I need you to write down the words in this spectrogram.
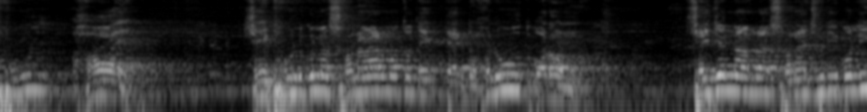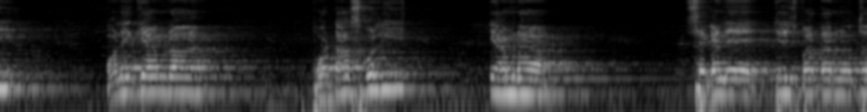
ফুল হয়, সেই ফুলগুলো সোনার মতো দেখতে একদম হলুদ বরণ। সেই জন্য আমরা সোনাঝুরি বলি, অনেকে আমরা পটাশ বলি আমরা সেখানে তেজপাতার মতো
